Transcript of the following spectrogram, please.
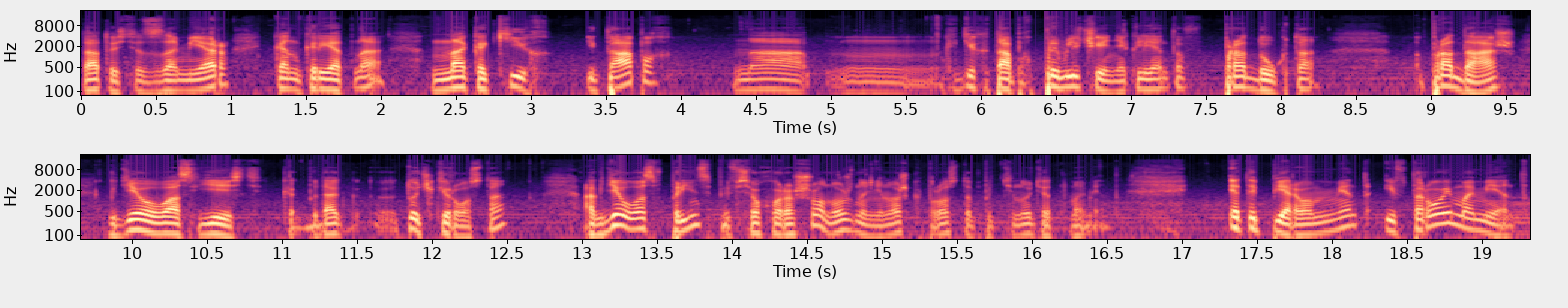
Да, то есть замер конкретно на каких этапах, на каких этапах привлечения клиентов, продукта, продаж, где у вас есть как бы, да, точки роста, а где у вас в принципе все хорошо, нужно немножко просто подтянуть этот момент. Это первый момент. И второй момент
